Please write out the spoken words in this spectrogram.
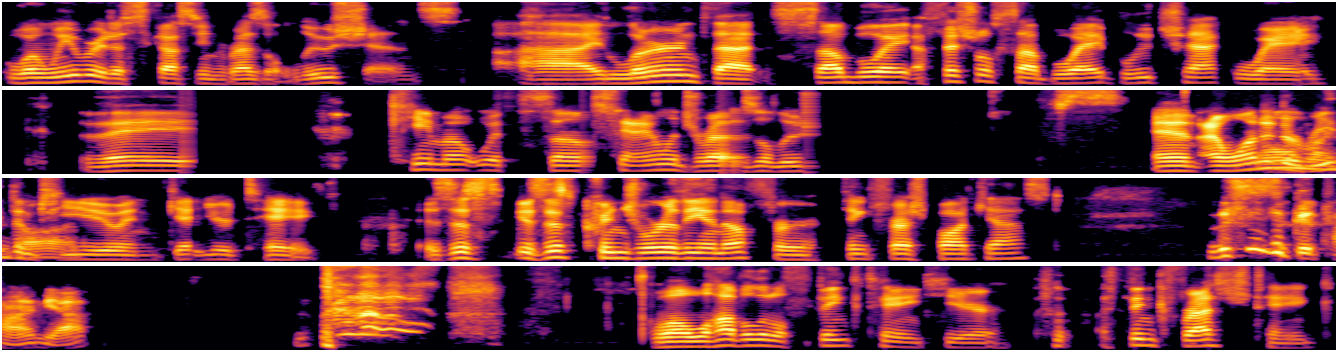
when we were discussing resolutions, I learned that Subway, official Subway, Blue Check Way, they came out with some sandwich resolutions, and I wanted Oh to read them to you and get your take. Is this is this cringeworthy enough for Think Fresh podcast? This is a good time. Yeah. well, we'll have a little think tank here, a think fresh tank,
